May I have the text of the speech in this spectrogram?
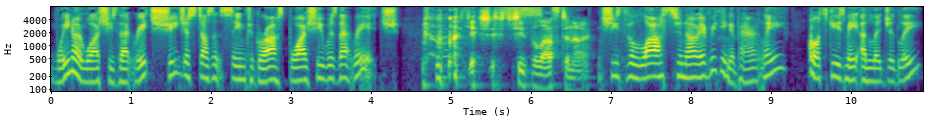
we know why she's that rich. She just doesn't seem to grasp why she was that rich. yeah, she, she's the last to know. She's the last to know everything, apparently. Oh, excuse me, allegedly.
